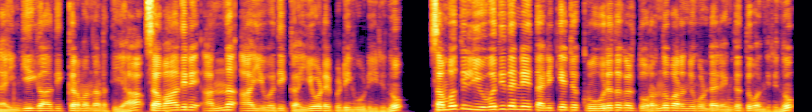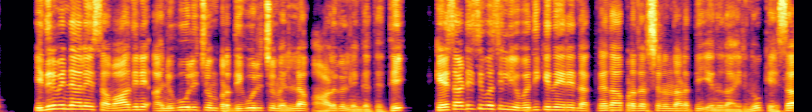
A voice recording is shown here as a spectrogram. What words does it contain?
ലൈംഗികാതിക്രമം നടത്തിയ സവാദിനെ അന്ന് ആ യുവതി കൈയോടെ പിടികൂടിയിരുന്നു. സംഭവത്തിൽ യുവതി തന്നെ തനിക്കേറ്റ ക്രൂരതകൾ തുറന്നു പറഞ്ഞുകൊണ്ട് രംഗത്ത് വന്നിരുന്നു. ഇതിനു പിന്നാലെ സവാദിനെ അനുകൂലിച്ചും പ്രതികൂലിച്ചും എല്ലാം ആളുകൾ രംഗത്തെത്തി. K S R T C ബസ്സിൽ യുവതിക്ക് നേരെ നഗ്നതാ പ്രദർശനം നടത്തി എന്നതായിരുന്നു കേസ്.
